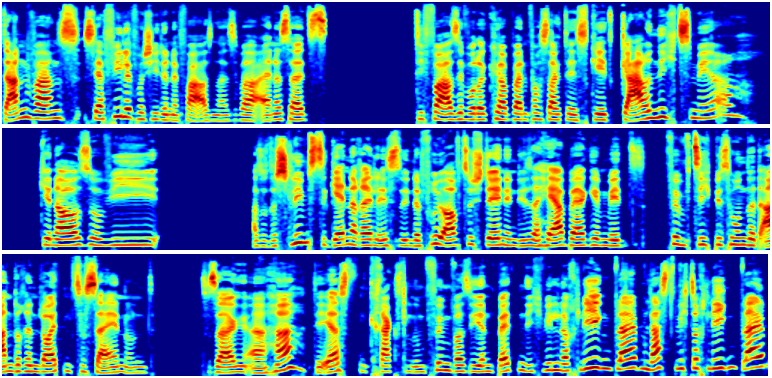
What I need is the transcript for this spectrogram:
dann waren es sehr viele verschiedene Phasen. Es war einerseits die Phase, wo der Körper einfach sagte, es geht gar nichts mehr. Genauso wie, also das Schlimmste generell ist, in der Früh aufzustehen, in dieser Herberge mit 50 bis 100 anderen Leuten zu sein und zu sagen, aha, die ersten kraxeln um fünf aus ihren Betten, ich will noch liegen bleiben, lasst mich doch liegen bleiben.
